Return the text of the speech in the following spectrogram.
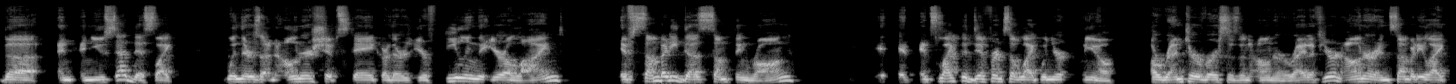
the and and you said this like when there's an ownership stake or there's you're feeling that you're aligned if somebody does something wrong it, it, it's like the difference of like when you're you know a renter versus an owner right? If you're an owner and somebody like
